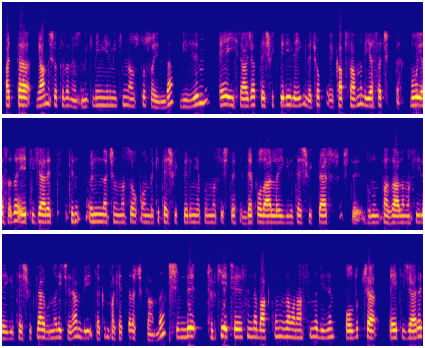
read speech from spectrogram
Hatta yanlış hatırlamıyorsam 2022'nin Ağustos ayında bizim e-ihracat teşvikleriyle ilgili de çok e, kapsamlı bir yasa çıktı. Bu yasada e-ticaretin önünün açılması, o konudaki teşviklerin yapılması, işte depolarla ilgili teşvikler, işte bunun pazarlaması ile ilgili teşvikler bunları içeren bir takım paketler açıklandı. Şimdi Türkiye içerisinde baktığımız zaman aslında bizim oldukça e-ticaret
